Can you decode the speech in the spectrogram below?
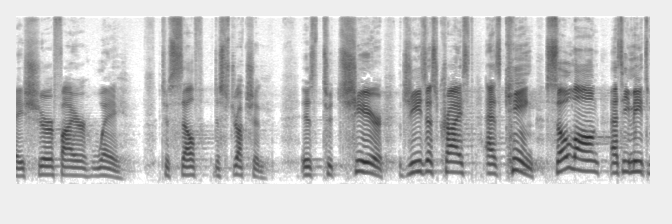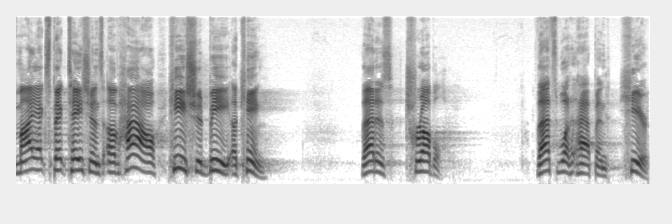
a surefire way to self destruction is to cheer Jesus Christ as King so long as he meets my expectations of how he should be a king. That is trouble. That's what happened here.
